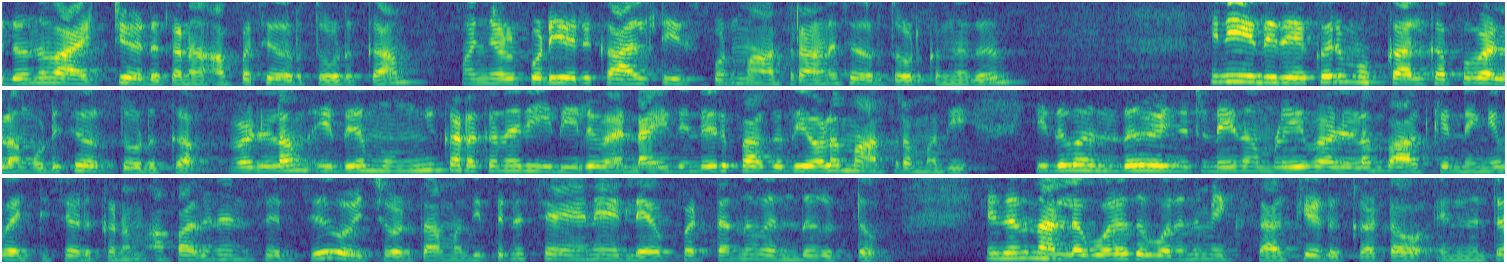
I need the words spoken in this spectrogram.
ഇതൊന്ന് വഴറ്റിയെടുക്കണം. അപ്പോൾ ചേർത്ത് കൊടുക്കാം. മഞ്ഞൾപ്പൊടി ഒരു കാൽ ടീസ്പൂൺ മാത്രമാണ് ചേർത്ത് കൊടുക്കുന്നത്. ഇനി ഇതിലേക്ക് ഒരു മുക്കാൽ കപ്പ് വെള്ളം കൂടി ചേർത്ത് കൊടുക്കാം. വെള്ളം ഇത് മുങ്ങി കിടക്കുന്ന രീതിയിൽ വേണ്ട. ഇതിന്റെ ഒരു പകുതിയോളം മാത്രം മതി. ഇത് വെന്ത് കഴിഞ്ഞിട്ടുണ്ടെങ്കിൽ നമ്മൾ ഈ വെള്ളം ബാക്കിയുണ്ടെങ്കിൽ വറ്റിച്ചെടുക്കണം. അപ്പോൾ അതിനനുസരിച്ച് ഒഴിച്ചു കൊടുത്താൽ മതി. പിന്നെ ചേനയല്ലേ പെട്ടെന്ന് വെന്ത് കിട്ടും. എന്നിട്ട് നല്ലപോലെ ഇതുപോലെ ഒന്ന് മിക്സാക്കി എടുക്കുക കേട്ടോ. എന്നിട്ട്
